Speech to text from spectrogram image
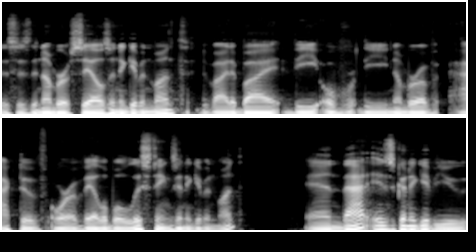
This is the number of sales in a given month divided by the over the number of active or available listings in a given month. And that is going to give you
